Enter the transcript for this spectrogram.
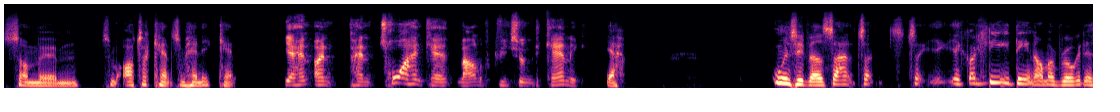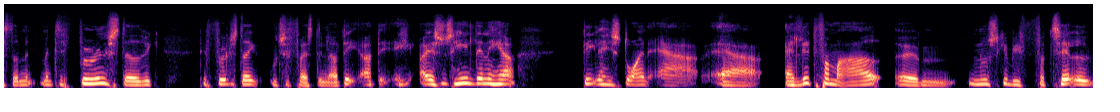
som, øhm, som Otter kan, som han ikke kan. ja, han, og han, han tror, han kan navnet på men det kan han ikke. uanset hvad, så, så, så jeg, kan godt lide ideen om at Rogue er det sted, men, men det føles stadigvæk, det føles stadig utilfredsstillende. Og, det, og, det, og jeg synes, hele denne her del af historien er, er, er lidt for meget. Øhm, nu skal vi fortælle,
